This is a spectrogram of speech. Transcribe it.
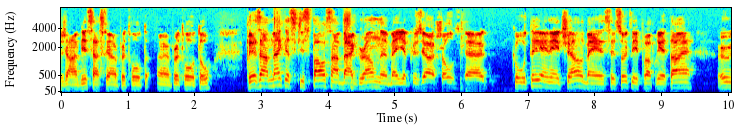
janvier, ça serait un peu trop, un peu trop tôt. Présentement, qu'est-ce qui se passe en background? Ben, il y a plusieurs choses. Côté NHL, ben, c'est sûr que les propriétaires, eux,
